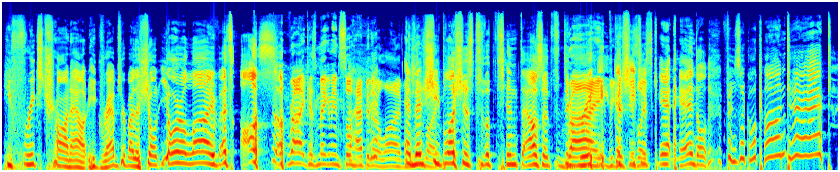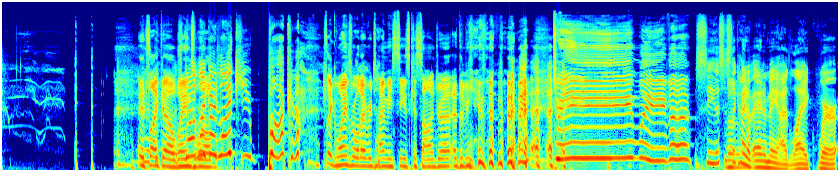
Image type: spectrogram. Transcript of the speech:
he freaks Tron out. He grabs her by the shoulder. You're alive. That's awesome. right, because Mega Man's so happy they're alive. And then she's she like, blushes to the ten thousandth degree Right, because she like- just can't handle physical contact. it's like a It's Wayne's not World. like I like you, Baka. It's like Wayne's World every time he sees Cassandra at the beginning of the movie. Dreamweaver. See, this is the kind of anime I like, where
